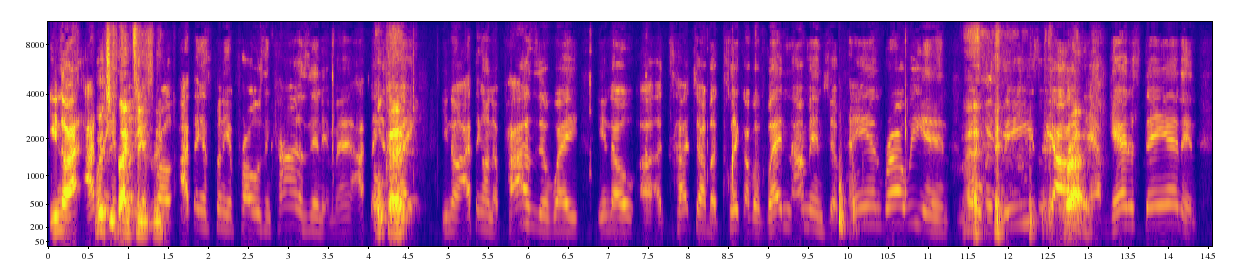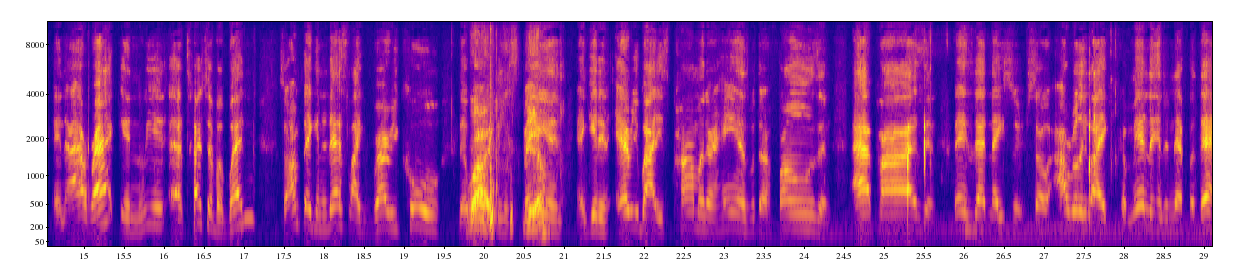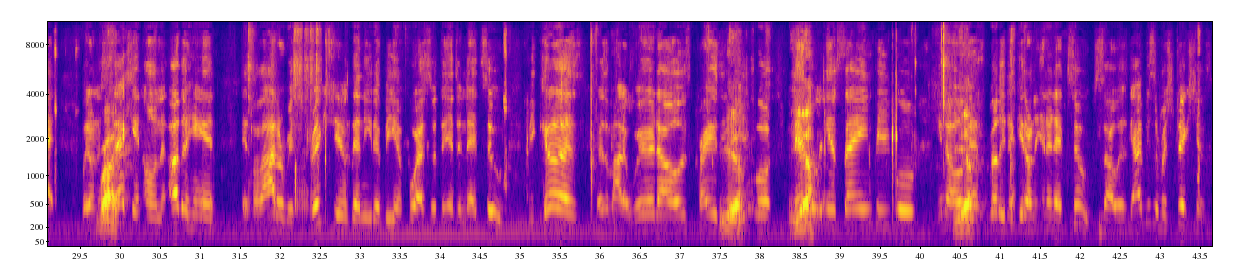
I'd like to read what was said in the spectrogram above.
You know, I, I What think you plenty TZ? pro- I think it's plenty of pros and cons in it, man. I think Okay. it's like, you know, I think on a positive way, you know, uh, a touch of a click of a button. I'm in Japan, bro. We in overseas. we are right. in Afghanistan and and Iraq, and we a touch of a button. So I'm thinking that that's like very cool that right. we can expand yeah. and get in everybody's palm of their hands with their phones and iPods and things of that nature. So I really like commend the internet for that. But on the right. second, on the other hand, it's a lot of restrictions that need to be enforced with the internet too, because there's a lot of weirdos, crazy yeah. people, mentally yeah. insane people, you know, yeah. that's really to get on the internet too. So it's got to be some restrictions.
